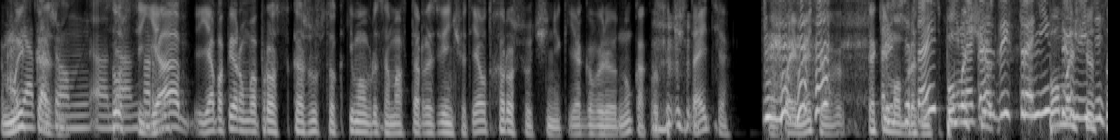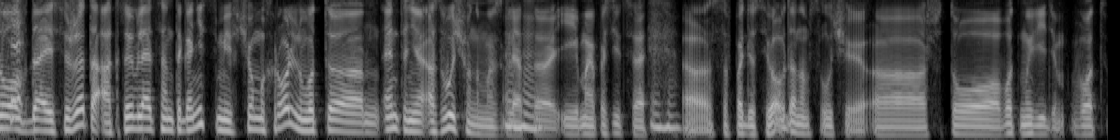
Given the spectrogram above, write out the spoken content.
а Мы а скажем. я потом Слушайте, да, я, я по первому вопросу скажу, что каким образом автор развенчивает. Я вот хороший ученик, я говорю, ну как, вы почитайте, вы поймете, каким образом. С помощью, на каждой странице с помощью увидите. слов, да, и сюжета. А кто является антагонистами и в чем их роль? Ну вот э, Энтони озвучил, на мой взгляд, угу. и моя позиция угу. совпадет с его в данном случае, э, что вот мы видим, вот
